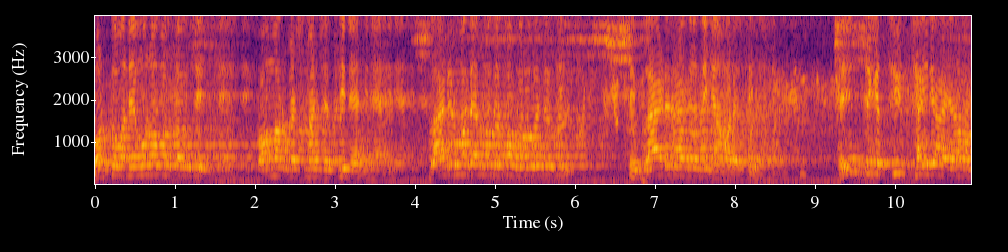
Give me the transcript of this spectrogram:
বর্তমানে এমন অবস্থা হয়েছে কমার বেশ মানুষের সিনে ফ্লাইটের মধ্যে এর মধ্যে সফর হইতেছি। এই ফ্লাইটের মধ্যে দেখে আমার সিনে হেন থেকে সিট ছাইরে আয়, আমার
